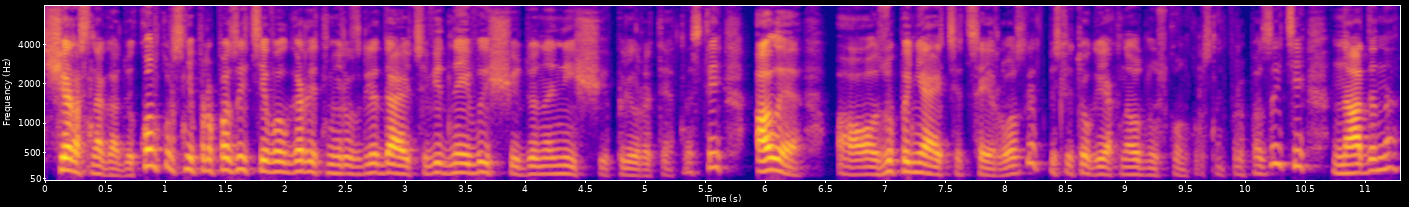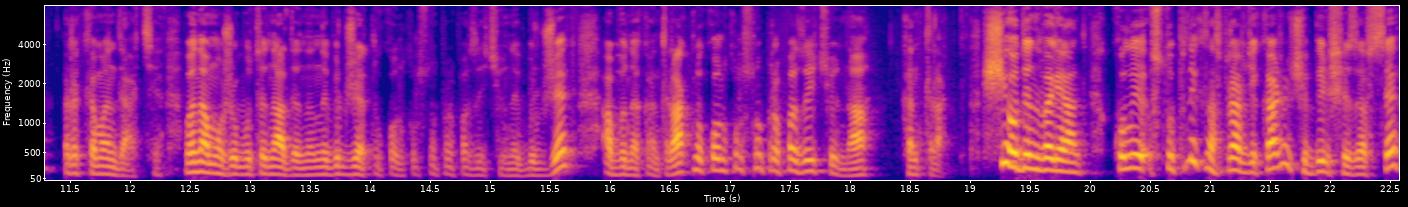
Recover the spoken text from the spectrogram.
Ще раз нагадую, конкурсні пропозиції в алгоритмі розглядаються від найвищої до найнижчої пріоритетності, але о, зупиняється цей розгляд після того, як на одну з конкурсних пропозицій надана рекомендація. Вона може бути надана на бюджетну конкурсну пропозицію на бюджет або на контрактну конкурсну пропозицію на контракт. Ще один варіант, коли вступник, насправді кажучи, більше за все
